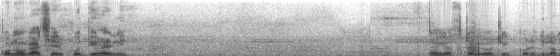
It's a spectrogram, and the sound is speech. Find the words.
কোনো গাছের ক্ষতি হয়নি। ওই গাছটাকেও ঠিক করে দিলাম।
